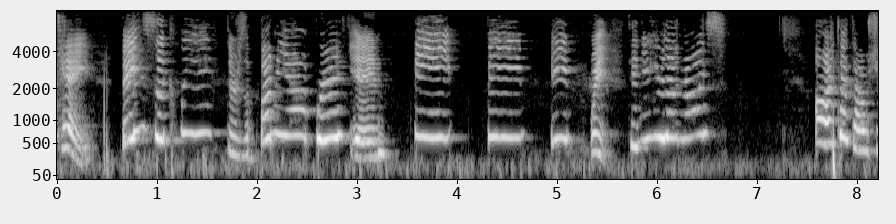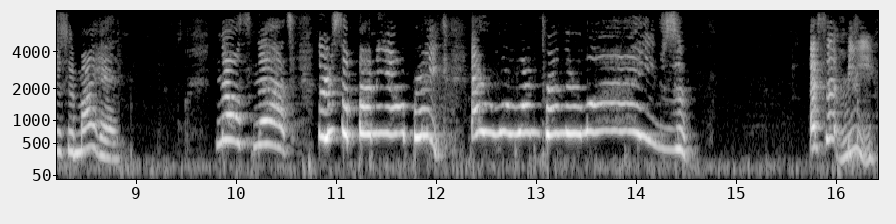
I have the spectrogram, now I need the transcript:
Okay, basically, there's a bunny outbreak and beep, beep, beep. Wait, did you hear that noise? Oh, I thought that was just in my head. No, it's not. There's a bunny outbreak. Everyone run from their lives. Except me.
